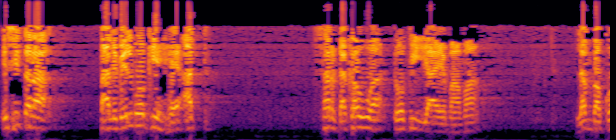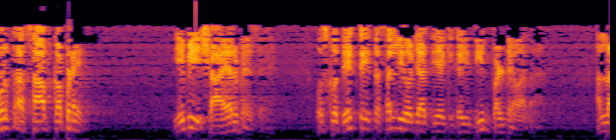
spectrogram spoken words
اسی طرح طالب علموں کی حیات، سر ڈکا ہوا ٹوپی یا امامہ لمبا کرتا صاف کپڑے۔ یہ بھی شاعر میں سے اس کو دیکھتے ہی تسلی ہو جاتی ہے کہ کئی دین پڑھنے والا ہے۔ اللہ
